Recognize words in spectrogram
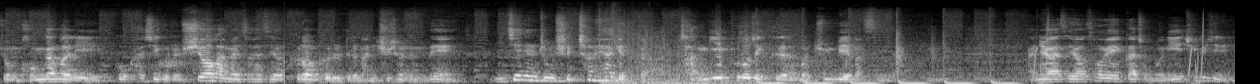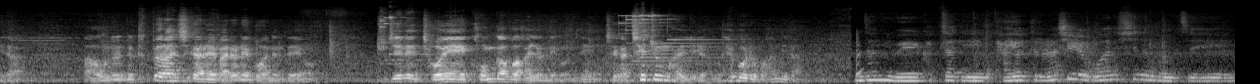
좀 건강 관리 꼭 하시고 좀 쉬어가면서 하세요. 그런 글들을 많이 주셨는데 이제는 좀 실천해야겠다. 장기 프로젝트를 한번 준비해봤습니다. 음. 안녕하세요. 성형외과 전문의 최규진입니다. 아, 오늘은 좀 특별한 시간을 마련해 보았는데요. 주제는 저의 건강과 관련된 건데 제가 체중 관리를 한번 해보려고 합니다. 원장님 왜 갑자기 다이어트를 하시려고 하시는 건지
